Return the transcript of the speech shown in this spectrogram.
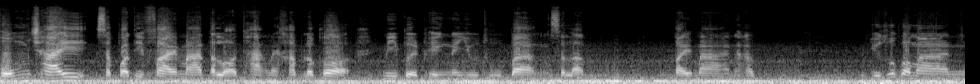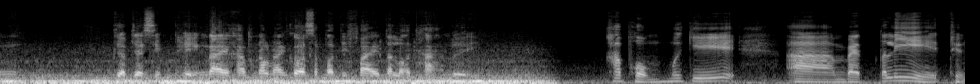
ผมใช้ Spotify มาตลอดทางเลยครับ แล้วก็มีเปิดเพลงใน YouTube บ้างสลับ ไปมานะครับ YouTube ประมาณเกือบจะ10เพลงได้ครับ นอกนั้นก็ Spotify ตลอดทางเลย ครับผมเมื่อกี้แบตเตอรี่ถึง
